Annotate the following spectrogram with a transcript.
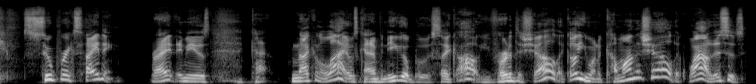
super exciting, right? I mean, it was kind of, I'm not going to lie, it was kind of an ego boost. Like, oh, you've heard of the show? Like, oh, you want to come on the show? Like, wow, this is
